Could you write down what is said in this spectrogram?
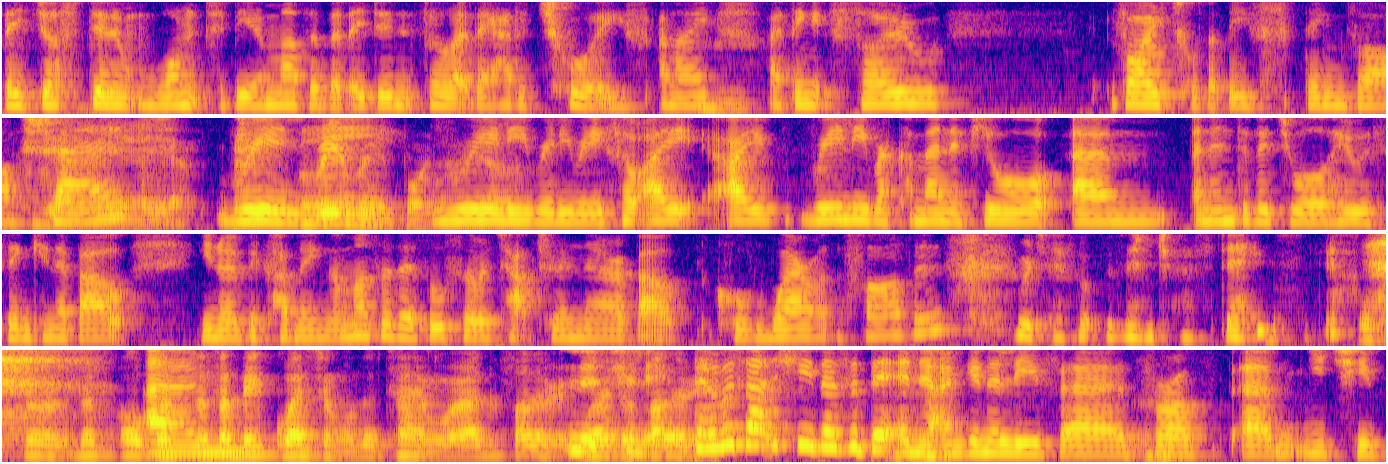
they just didn't want to be a mother, but they didn't feel like they had a choice. And I Mhm. I think it's so vital that these things are Yeah, yeah, shared yeah. really Really, really important, really yeah. really really so i i really recommend if you're um an individual who is thinking about you know becoming a mother there's also a chapter in there about called where are the fathers which i thought was interesting For sure. That's, all, that- that's a Um, big question all the time. Where are the fathers? Where are the literally fathers? there was actually there's a bit in it i'm going to leave uh, for our um, youtube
